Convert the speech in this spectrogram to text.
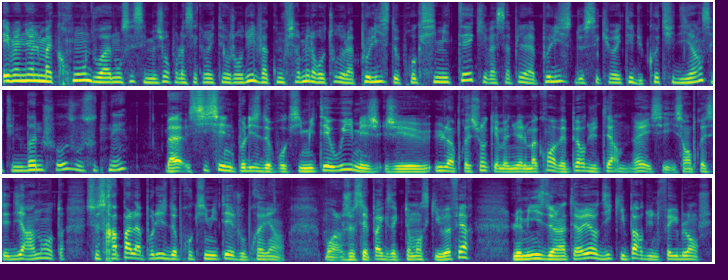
Emmanuel Macron doit annoncer ses mesures pour la sécurité aujourd'hui. Il va confirmer le retour de la police de proximité qui va s'appeler la police de sécurité du quotidien. C'est une bonne chose, vous soutenez? Bah, si c'est une police de proximité, oui, mais j'ai eu l'impression qu'Emmanuel Macron avait peur du terme. il s'est empressé de dire Ah non, ce ne sera pas la police de proximité, je vous préviens. Bon, je ne sais pas exactement ce qu'il veut faire. Le ministre de l'Intérieur dit qu'il part d'une feuille blanche.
